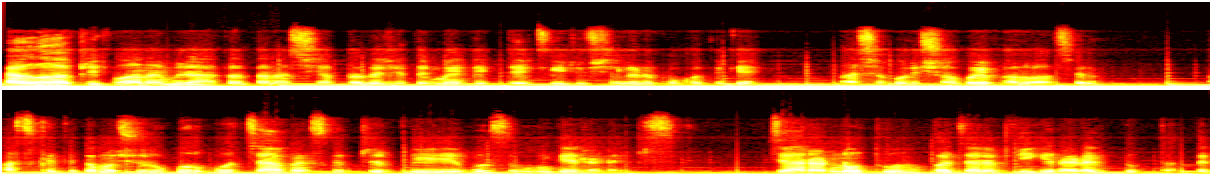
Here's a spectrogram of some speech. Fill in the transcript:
হ্যালো এভরিওয়ান আমি রাহাত আদান আছি আপনাদের সাথে ম্যাটিক টেক ইউটিউব চ্যানেলের পক্ষ থেকে। আশা করি সবাই ভালো আছেন। আজকে থেকে আমরা শুরু করব জাভাস্ক্রিপ্টের ভেরিয়েবলস এবং ডেটা টাইপস যারা নতুন বা যারা বিগিনার একদম, তাদের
